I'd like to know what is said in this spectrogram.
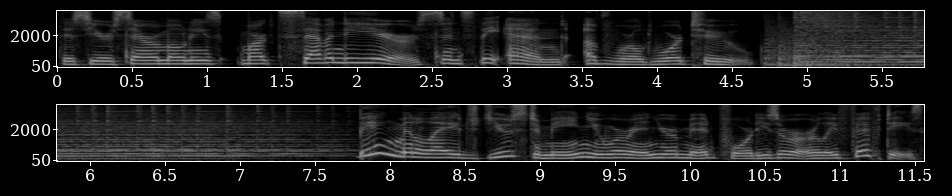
This year's ceremonies marked 70 years since the end of World War II. Being middle aged used to mean you were in your mid 40s or early 50s,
